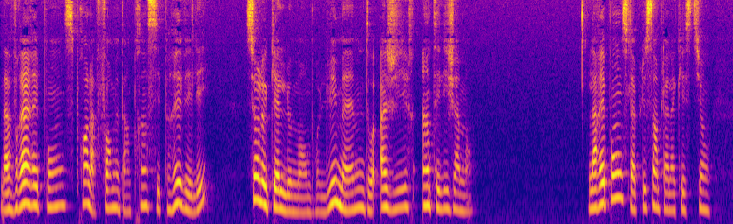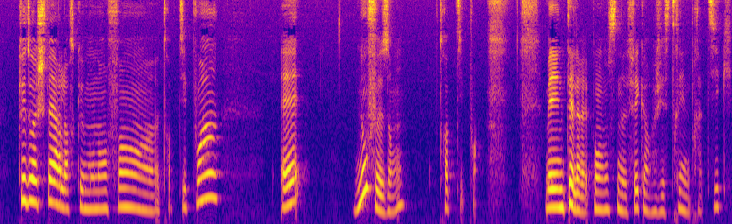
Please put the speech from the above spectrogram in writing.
La vraie réponse prend la forme d'un principe révélé sur lequel le membre lui-même doit agir intelligemment. La réponse la plus simple à la question Que dois-je faire lorsque mon enfant a trois petits points? est Nous faisons trois petits points. Mais une telle réponse ne fait qu'enregistrer une pratique,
